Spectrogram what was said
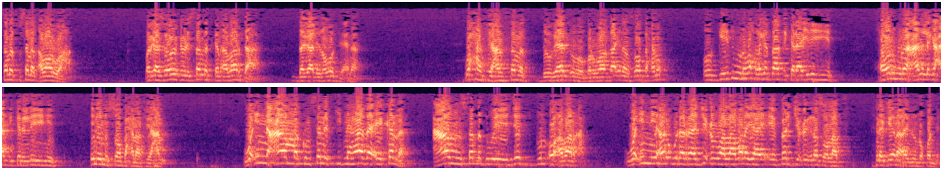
Sanadku sanad abaaru ahaa. Markaasu wuxuu yihi sanadkan abaarta ah dagaal inooma fiicnaa waxaa fiican sanad doogaad ahoo barwaaqa inaan soo baxno oo geeduhuna wax laga daaqi kara ay leeyihiin. Xooluhuna caano laga cabi kara leeyihiin. Inaynu soo baxnaa fiican. Wa ina caamakum sanadkiidna haada ee kana caamun sanad weeye jadbun oo abaar ah wa inii aniguna raajicun waa laabanayaa ee farjicu ila soo laabta ina keena aynu noqone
